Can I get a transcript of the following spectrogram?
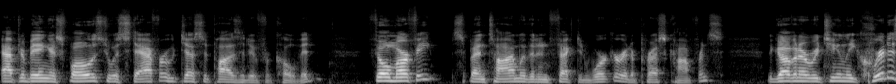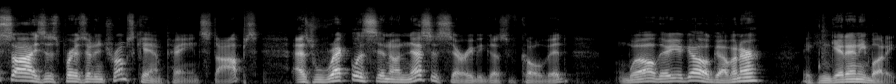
after being exposed to a staffer who tested positive for COVID. Phil Murphy spent time with an infected worker at a press conference. The governor routinely criticizes President Trump's campaign stops as reckless and unnecessary because of COVID. Well, there you go, Governor. It can get anybody.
